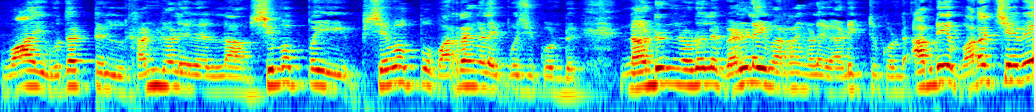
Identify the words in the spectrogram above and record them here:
வாய் உதட்டில் கண்களில் எல்லாம் சிவப்பை சிவப்பு வர்ணங்களை பூசிக்கொண்டு நடு நடுவில் வெள்ளை வர்ணங்களை அடித்துக்கொண்டு அப்படியே வரச்சேவே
